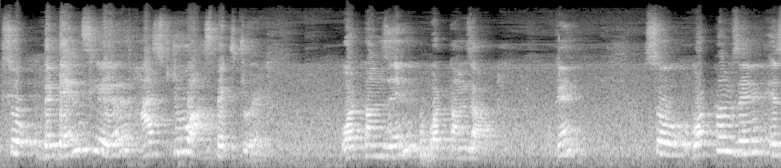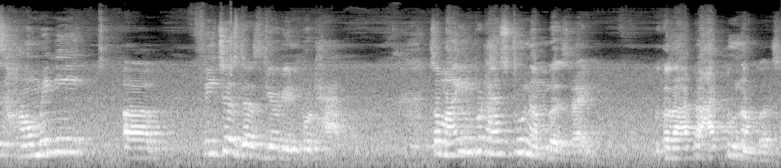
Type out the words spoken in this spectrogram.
So the dense layer has two aspects to it. What comes in, what comes out. Okay. So what comes in is how many uh, features does your input have. So my input has two numbers, right? Because I have to add two numbers.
